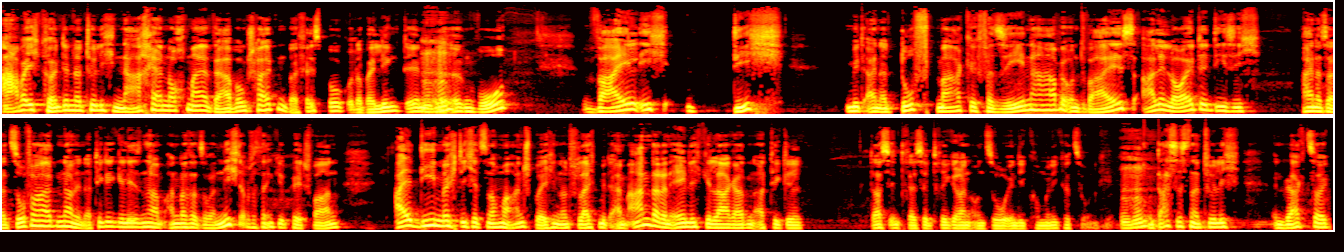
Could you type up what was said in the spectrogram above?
aber ich könnte natürlich nachher nochmal Werbung schalten bei Facebook oder bei LinkedIn mhm. oder irgendwo, weil ich dich mit einer Duftmarke versehen habe und weiß, alle Leute, die sich einerseits so verhalten haben, den Artikel gelesen haben, andererseits aber nicht auf der Thank You Page waren, all die möchte ich jetzt nochmal ansprechen und vielleicht mit einem anderen ähnlich gelagerten Artikel das Interesse triggern und so in die Kommunikation gehen. Mhm. Und das ist natürlich ein Werkzeug,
